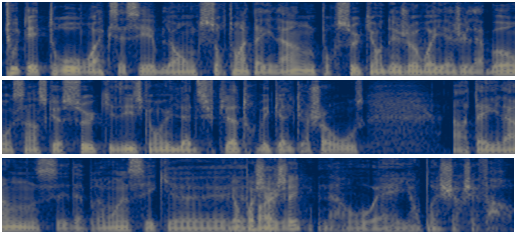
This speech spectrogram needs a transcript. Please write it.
tout est trop accessible. Donc, surtout en Thaïlande, pour ceux qui ont déjà voyagé là-bas, au sens que ceux qui disent qu'ils ont eu de la difficulté à trouver quelque chose, en Thaïlande, c'est d'après moi, c'est que. Ils n'ont pas cherché? Non, ouais, ils n'ont pas cherché fort.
